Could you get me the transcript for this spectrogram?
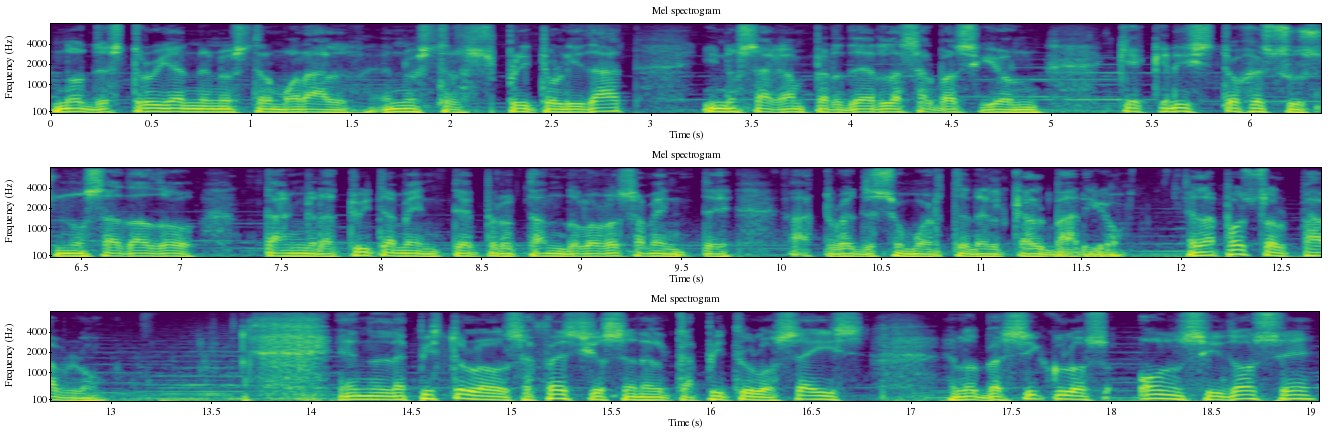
nos destruyan en nuestra moral, en nuestra espiritualidad y nos hagan perder la salvación que Cristo Jesús nos ha dado tan gratuitamente pero tan dolorosamente a través de su muerte en el Calvario. El apóstol Pablo en el epístolo de los Efesios, en el capítulo 6, en los versículos 11 y 12,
